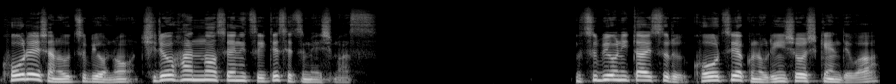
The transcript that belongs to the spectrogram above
高齢者のうつ病の治療反応性について説明します。うつ病に対する抗うつ薬の臨床試験では、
